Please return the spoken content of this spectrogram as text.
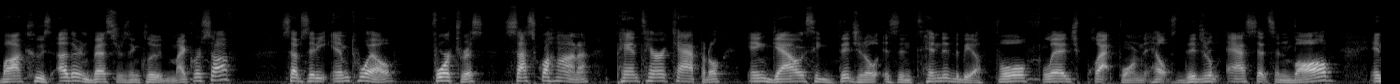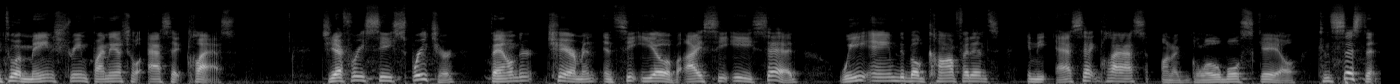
Bakkt, whose other investors include Microsoft, Subsidy M12, Fortress, Susquehanna, Pantera Capital, and Galaxy Digital is intended to be a full fledged platform that helps digital assets evolve into a mainstream financial asset class. Jeffrey C. Sprecher, founder, chairman, and CEO of ICE, said, We aim to build confidence in the asset class on a global scale, consistent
